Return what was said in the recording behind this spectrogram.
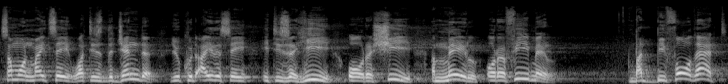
someone might say, what is the gender? You could either say it is a he or a she, a male or a female. But before that,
